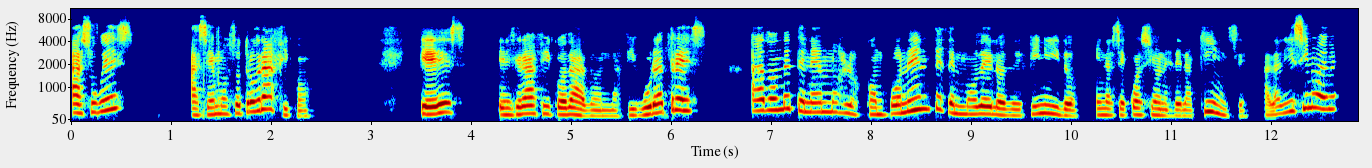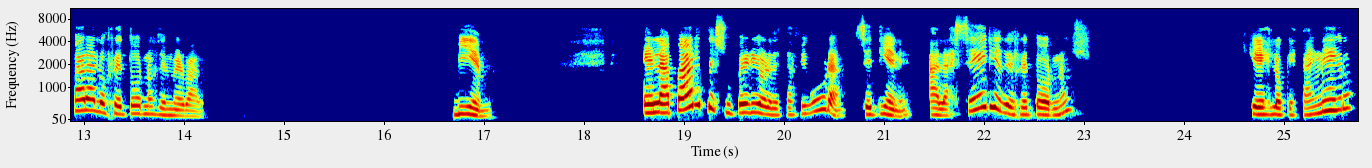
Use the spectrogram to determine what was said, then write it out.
A su vez, hacemos otro gráfico, que es el gráfico dado en la figura 3, a donde tenemos los componentes del modelo definido en las ecuaciones de la 15 a la 19 para los retornos del Merval. Bien, en la parte superior de esta figura se tiene a la serie de retornos, que es lo que está en negro,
